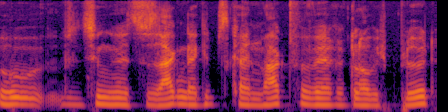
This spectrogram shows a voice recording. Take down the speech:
äh, beziehungsweise zu sagen, da gibt es keinen Markt für, wäre, glaube ich, blöd.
